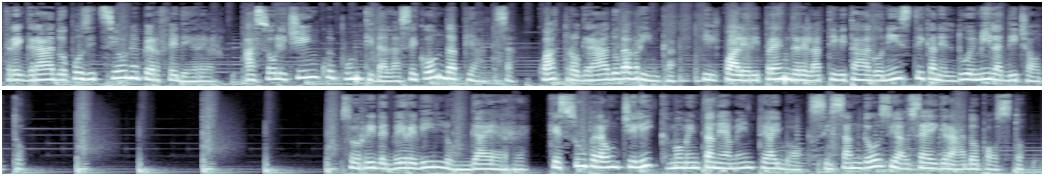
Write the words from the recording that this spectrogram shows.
3 grado posizione per Federer, a soli 5 punti dalla seconda piazza, 4 grado Vavrinka, il quale riprendere l'attività agonistica nel 2018. Sorride Verevillunga R, che supera un Cilic momentaneamente ai boxi Sandosi al 6 grado posto.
